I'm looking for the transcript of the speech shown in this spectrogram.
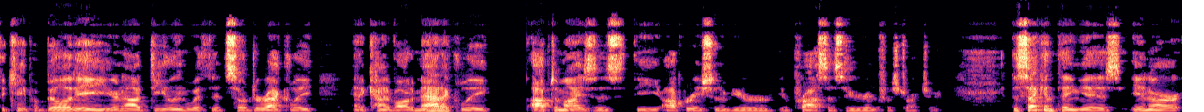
the capability, you're not dealing with it so directly, and it kind of automatically optimizes the operation of your, your process or your infrastructure. The second thing is in our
